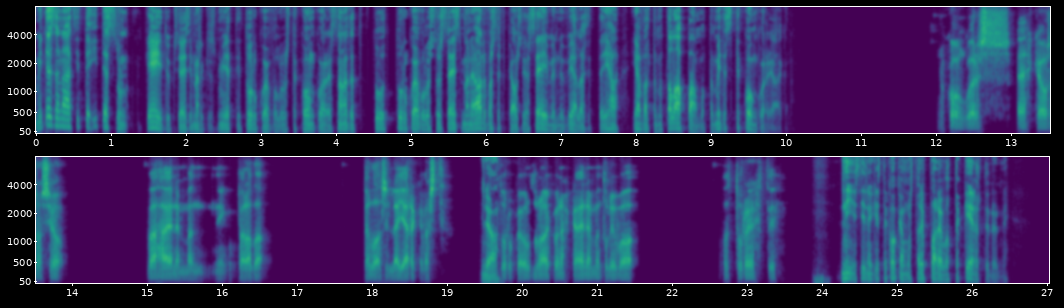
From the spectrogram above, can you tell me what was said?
Miten sä näet sitten itse sun kehityksen esimerkiksi, jos miettii Turku Evolutionista Concordia? Sanoit, että Turku Evolution olisi se ensimmäinen Advanced-kausi ja se ei mennyt vielä sitten ihan, ihan välttämättä lapaan, mutta miten sitten Concordia aikana? No Conquers ehkä osasi jo vähän enemmän niin kuin pelata, pelata sillä järkevästi. Joo. Turku Evolution aikoina ehkä enemmän tuli vaan otettu rehtiin. Niin, siinäkin sitä kokemusta oli pari vuotta kertynyt, niin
